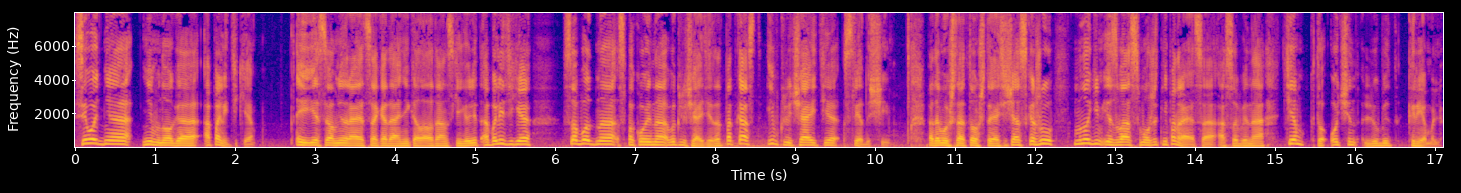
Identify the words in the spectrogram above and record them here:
Сегодня немного о политике. И если вам не нравится, когда Николай Латанский говорит о политике, свободно, спокойно выключайте этот подкаст и включайте следующий. Потому что то, что я сейчас скажу, многим из вас может не понравиться, особенно тем, кто очень любит Кремль.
